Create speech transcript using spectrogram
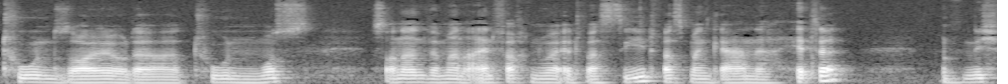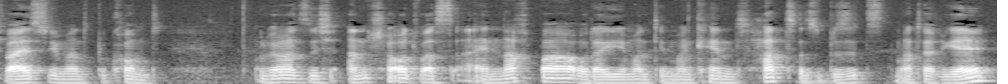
tun soll oder tun muss, sondern wenn man einfach nur etwas sieht, was man gerne hätte und nicht weiß, wie man es bekommt. Und wenn man sich anschaut, was ein Nachbar oder jemand, den man kennt, hat, also besitzt materiell,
